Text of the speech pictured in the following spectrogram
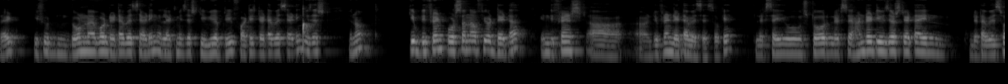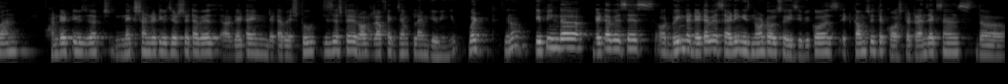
right? If you don't know about database sharding let me just give you a brief. What is database sharding you just you know keep different portion of your data in different uh, uh, different databases okay? Let's say you store let's say 100 users data in database 1 100 users next 100 users database uh, data in database 2 this is just a rough, rough example i'm giving you. But you know keeping the databases or doing the database sharding is not also easy because it comes with a cost. The transactions the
